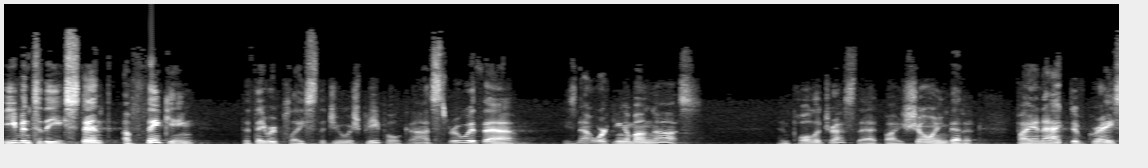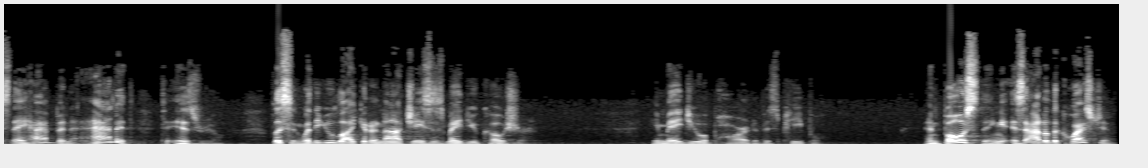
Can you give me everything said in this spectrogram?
even to the extent of thinking that they replaced the Jewish people. God's through with them. He's not working among us. And Paul addressed that by showing that it, by an act of grace, they have been added to Israel. Listen, whether you like it or not, Jesus made you kosher. He made you a part of his people. And boasting is out of the question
